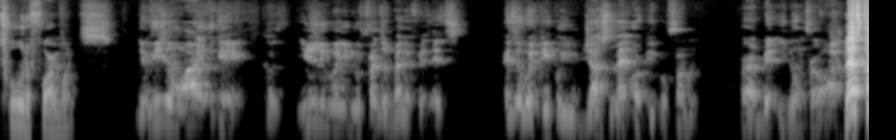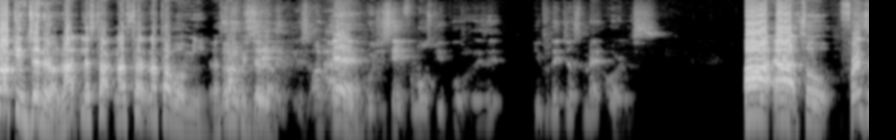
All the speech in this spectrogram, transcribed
two to four months. The reason why, okay, because usually when you do friends with benefits, it's is it with people you just met or people from for a bit you know for a while. Let's talk in general. Not let's talk. Not not talk about me. Let's No, no, talk I'm in general. like, it's on Yeah. average. Would you say for most people is it people they just met or is Uh, uh so friends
